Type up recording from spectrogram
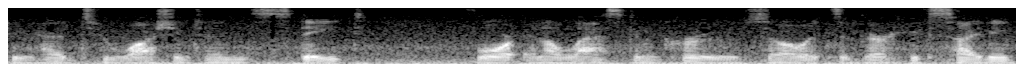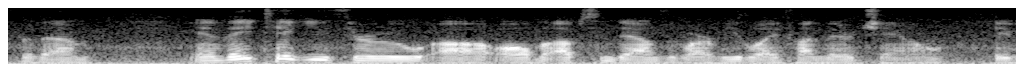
to head to Washington State for an Alaskan cruise. So it's very exciting for them and they take you through uh, all the ups and downs of RV life on their channel. they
